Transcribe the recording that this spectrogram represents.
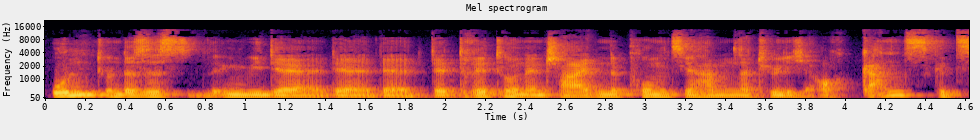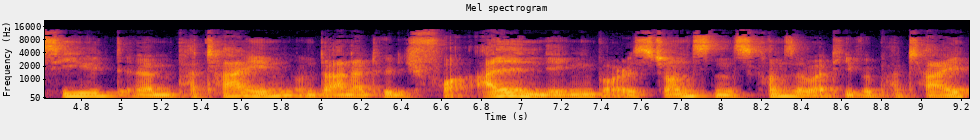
Und, und das ist irgendwie der, der, der, der dritte und entscheidende Punkt, sie haben natürlich auch ganz gezielt ähm, Parteien und da natürlich vor allen Dingen Boris Johnsons konservative Partei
